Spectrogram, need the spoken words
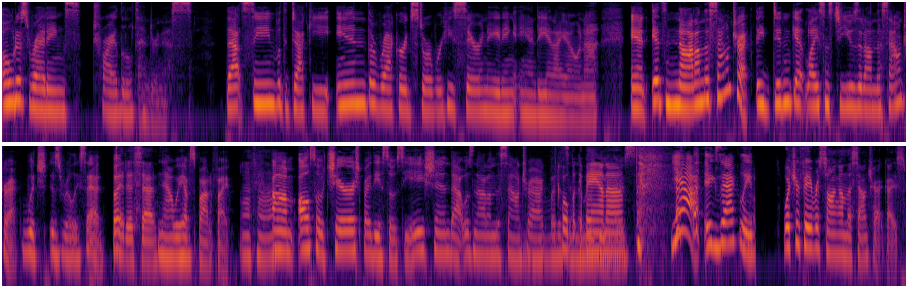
Otis Redding's Try a Little Tenderness. That scene with Duckie in the record store where he's serenading Andie and Iona. And it's not on the soundtrack. They didn't get licensed to use it on the soundtrack, which is really sad. But it is sad. now we have Spotify. Mhm. Um, also, Cherish by the Association. That was not on the soundtrack, but it's in the movie. Yeah, exactly. What's your favorite song on the soundtrack, guys?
